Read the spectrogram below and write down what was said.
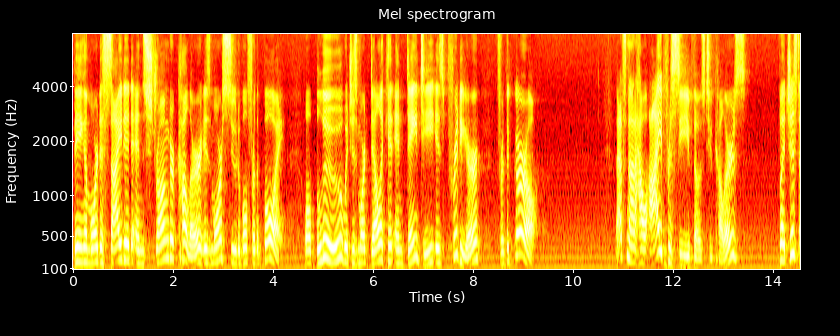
being a more decided and stronger color, is more suitable for the boy, while blue, which is more delicate and dainty, is prettier for the girl. That's not how I perceive those two colors. But just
